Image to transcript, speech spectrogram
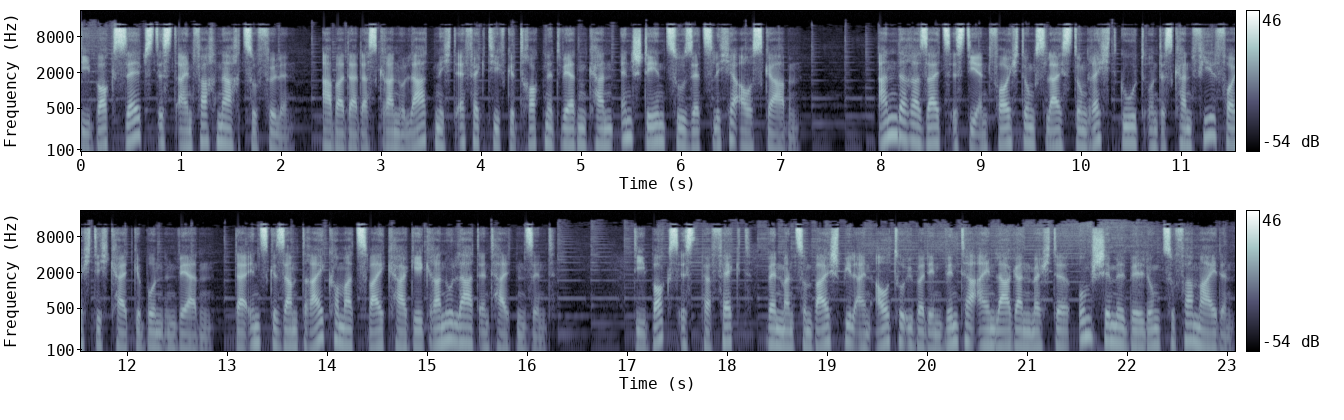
Die Box selbst ist einfach nachzufüllen, aber da das Granulat nicht effektiv getrocknet werden kann, entstehen zusätzliche Ausgaben. Andererseits ist die Entfeuchtungsleistung recht gut und es kann viel Feuchtigkeit gebunden werden, da insgesamt 3,2 kg Granulat enthalten sind. Die Box ist perfekt, wenn man zum Beispiel ein Auto über den Winter einlagern möchte, um Schimmelbildung zu vermeiden.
